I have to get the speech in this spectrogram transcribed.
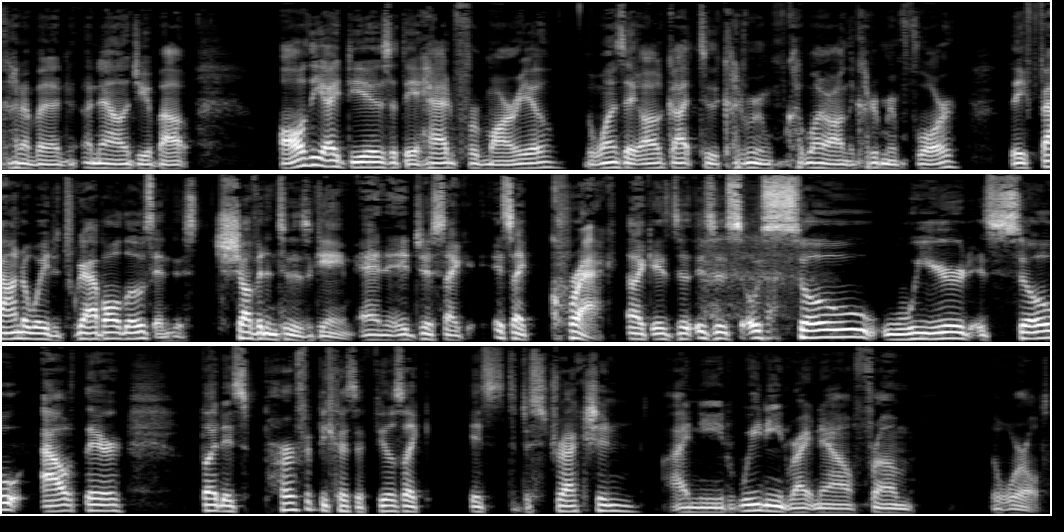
kind of an analogy about all the ideas that they had for Mario, the ones they all got to the cutting room on the cutting room floor. They found a way to grab all those and just shove it into this game, and it just like it's like crack. Like it's it's just so weird. It's so out there, but it's perfect because it feels like it's the distraction I need. We need right now from the world.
